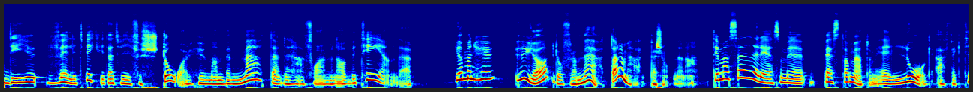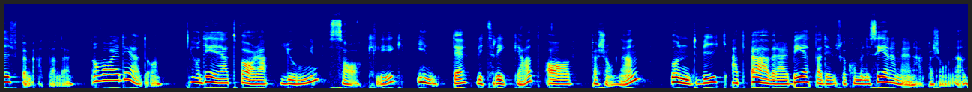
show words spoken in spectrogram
det är ju väldigt viktigt att vi förstår hur man bemöter den här formen av beteende. Ja, men hur, hur gör vi då för att möta de här personerna? Det man säger är som är bästa att möta med är lågaffektivt bemötande. Och vad är det då? Ja, det är att vara lugn, saklig, inte bli triggad av personen. Undvik att överarbeta det du ska kommunicera med den här personen.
